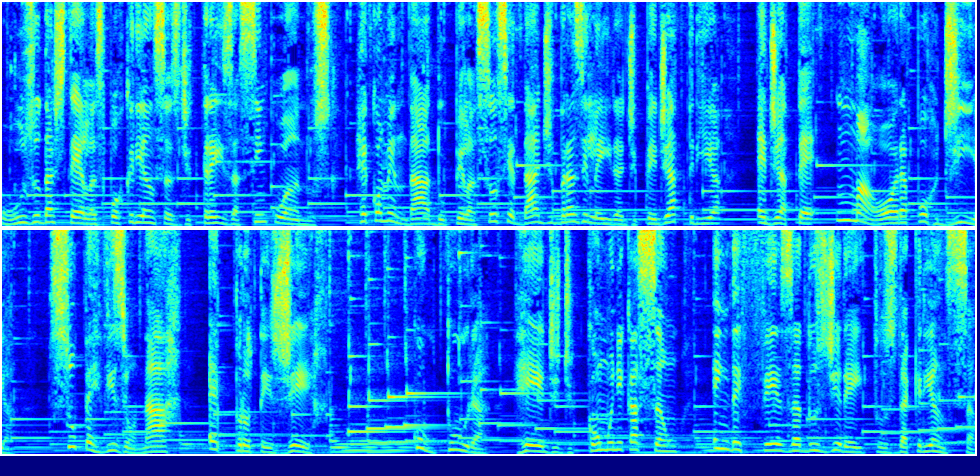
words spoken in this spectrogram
O uso das telas por crianças de 3 a 5 anos, recomendado pela Sociedade Brasileira de Pediatria, é de até uma hora por dia. Supervisionar é proteger. Cultura, rede de comunicação em defesa dos direitos da criança.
